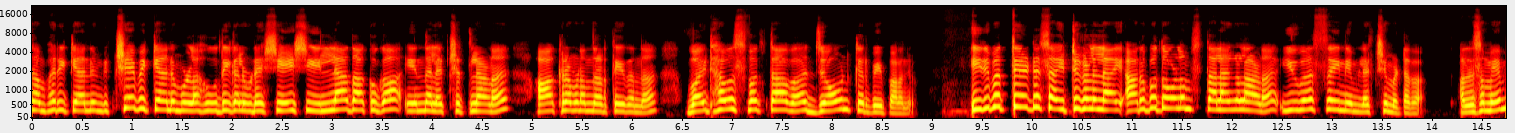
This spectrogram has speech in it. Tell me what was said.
സംഭരിക്കാനും വിക്ഷേപിക്കാനുമുള്ള ഹൂതികളുടെ ശേഷി ഇല്ലാതാക്കുക എന്ന ലക്ഷ്യത്തിലാണ് ആക്രമണം നടത്തിയതെന്ന് വൈറ്റ് ഹൗസ് വക്താവ് ജോൺ കിർബി പറഞ്ഞു. ഇരുപത്തിയെട്ട് സൈറ്റുകളിലായി അറുപതോളം സ്ഥലങ്ങളാണ് യു സൈന്യം ലക്ഷ്യമിട്ടത്. അതേസമയം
